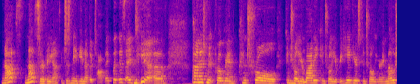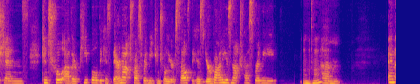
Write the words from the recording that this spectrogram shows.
not not serving us, which is maybe another topic, but this idea of punishment program control, control mm-hmm. your body, control your behaviors, control your emotions, control other people because they're not trustworthy, control yourself because your body is not trustworthy. Mm-hmm. Um, and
